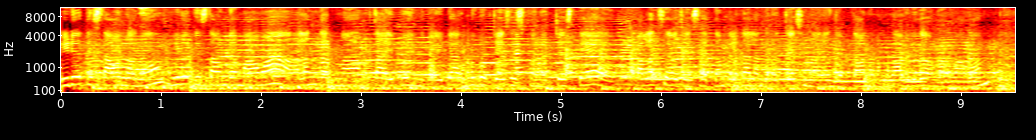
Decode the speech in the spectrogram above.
వీడియో తీస్తా ఉన్నాను. వీడియో తీస్తా ఉంటే మామ అలంకరణ అంతా అయిపోయింది. బయట అక్కడ కూడా చేసేసుకొని వచ్చేస్తే చేసేద్దాం పిల్లకాయలందరూ వచ్చేస్తున్నారని చెప్తా ఉన్నాడు. హడావిడిగా ఉన్నాడు మామ.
